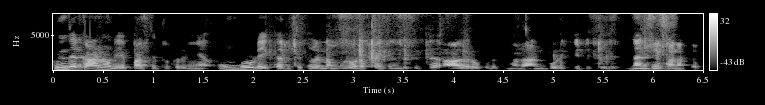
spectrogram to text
இந்த காணொளியை பார்த்துட்டு இருக்கிறீங்க. உங்களுடைய கருத்துக்களை நம்மளோட பகிர்ந்துக்கிட்டு ஆதரவு கொடுக்குமாறு அன்போடு கேட்டுக்கிறது நன்றி வணக்கம்.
